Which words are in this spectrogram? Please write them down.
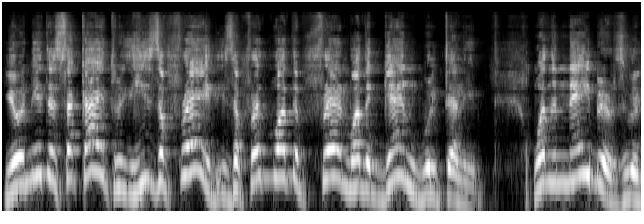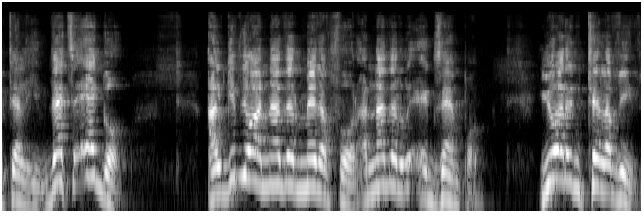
You need a psychiatrist. He's afraid. He's afraid what the friend, what the gang will tell him, what the neighbors will tell him. That's ego. I'll give you another metaphor, another example. You are in Tel Aviv.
